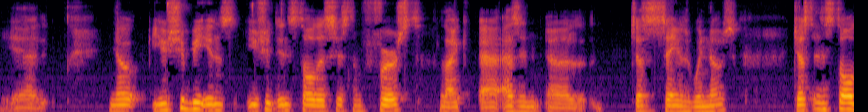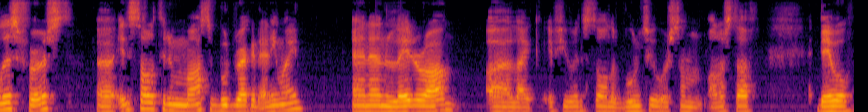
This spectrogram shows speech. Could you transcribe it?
Yeah, no, you should be in. You should install the system first, like uh, as in uh, just the same as Windows. Just install this first. Uh, install it to the master boot record anyway, and then later on, uh, like if you install Ubuntu or some other stuff, they will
